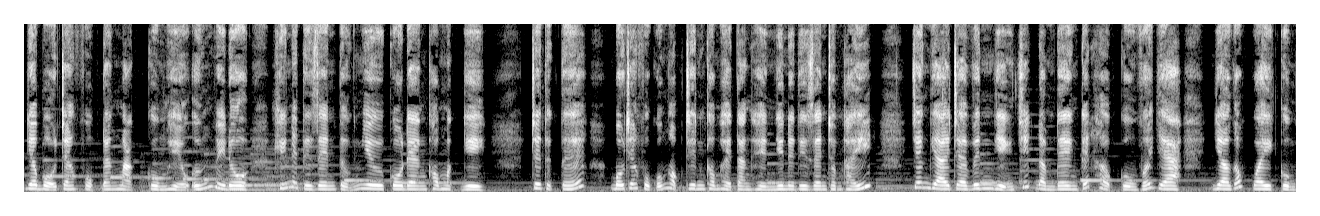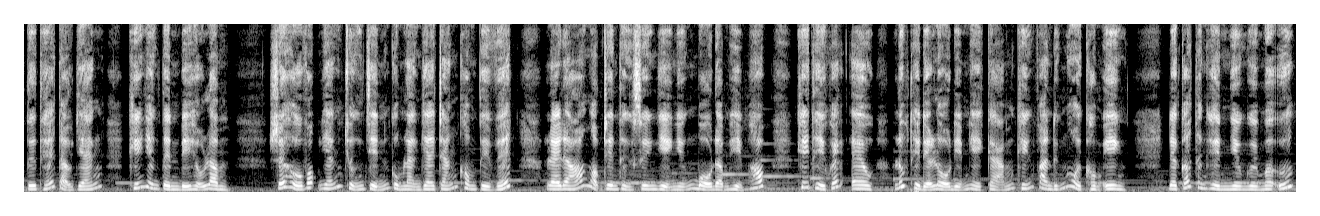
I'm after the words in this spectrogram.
do bộ trang phục đang mặc cùng hiệu ứng video khiến netizen tưởng như cô đang không mặc gì. Trên thực tế, bộ trang phục của Ngọc Trinh không hề tàng hình như netizen trông thấy. Chân dài trà vinh diện chiếc đầm đen kết hợp cùng với da do góc quay cùng tư thế tạo dáng khiến nhân tình bị hiểu lầm. Sở hữu vóc dáng chuẩn chỉnh cùng làn da trắng không tì vết, lẽ đó Ngọc Trinh thường xuyên diện những bộ đầm hiểm hóc, khi thì khoét eo, lúc thì để lộ điểm nhạy cảm khiến fan đứng ngồi không yên. Để có thân hình nhiều người mơ ước,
